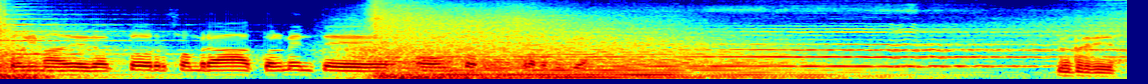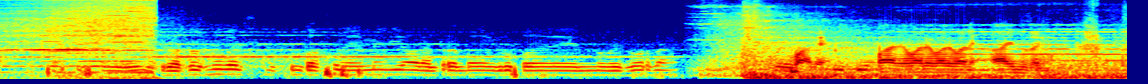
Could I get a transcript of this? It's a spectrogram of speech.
Otro Lima de Doctor Sombra actualmente on top en nuestra posición. Lo he perdido. Eh, entre las dos nubes, junto a zona y medio, ahora entrando en el grupo de nubes gordas. Eh, Vale, vale, vale, vale, vale. Ahí lo tengo.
